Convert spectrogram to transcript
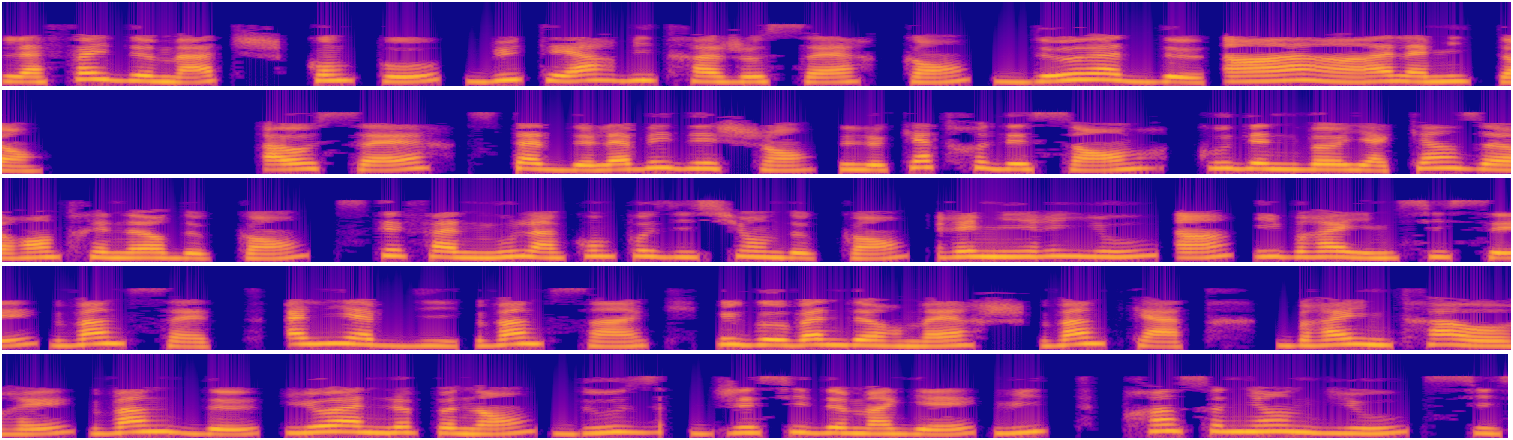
La feuille de match, compo, but et arbitrage au cerf, Caen, 2 à 2, 1 à 1 à la mi-temps. À Auxerre, stade de l'Abbé Deschamps, le 4 décembre, Coudenboy à 15h entraîneur de Caen, Stéphane Moulin composition de Caen, Rémi Rioux, 1, Ibrahim Sissé, 27, Ali Abdi, 25, Hugo van der Merch, 24, Brahim Traoré, 22, Johan Lepenant, 12, Jessie Deminguet, 8, Prince Onyangyu, 6,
